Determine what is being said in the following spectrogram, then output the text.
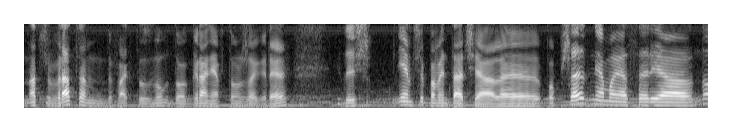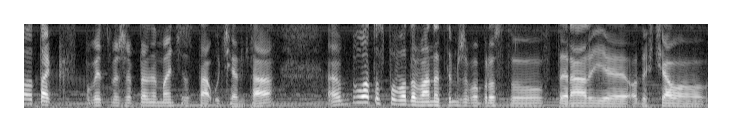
znaczy wracam de facto znów do grania w tąże grę, gdyż, nie wiem czy pamiętacie, ale poprzednia moja seria, no tak powiedzmy, że w pewnym momencie została ucięta. Było to spowodowane tym, że po prostu w Terrarię odechciało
